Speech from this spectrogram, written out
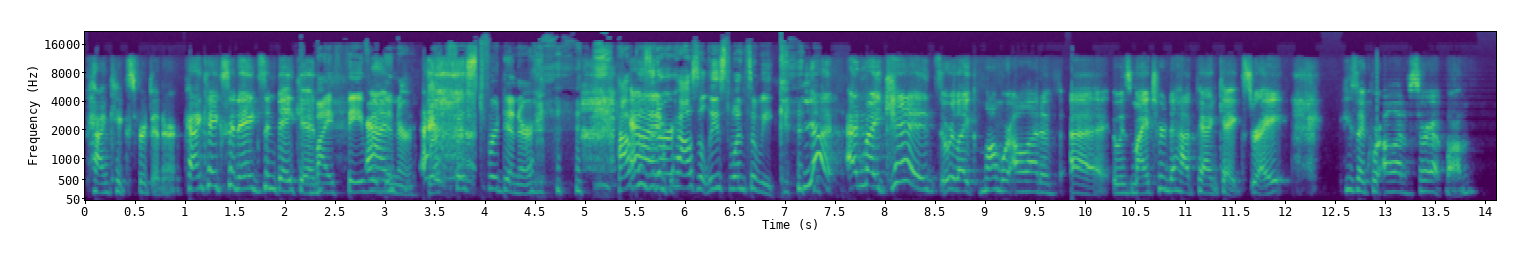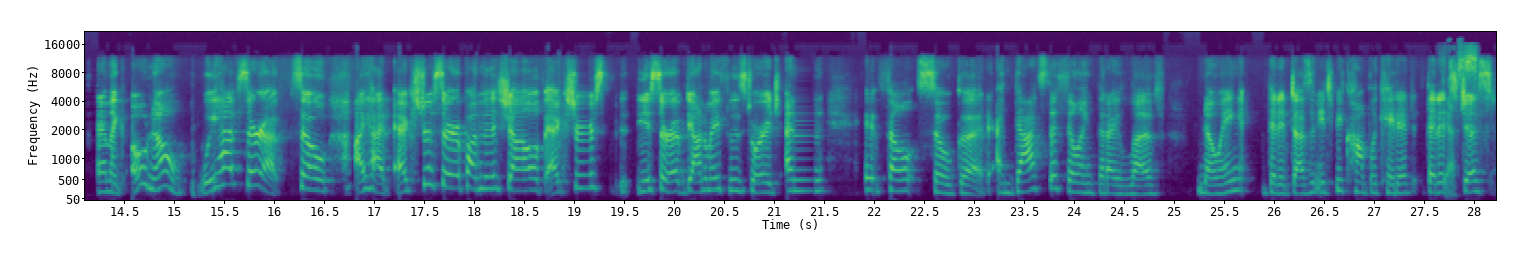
pancakes for dinner, pancakes and eggs and bacon. My favorite And- dinner, breakfast for dinner. Happens at our house at least once a week. yeah. And my kids were like, Mom, we're all out of, uh, it was my turn to have pancakes, right? He's like, We're all out of syrup, Mom. And I'm like, Oh no, we have syrup. So I had extra syrup on the shelf, extra syrup down in my food storage. And it felt so good. And that's the feeling that I love knowing that it doesn't need to be complicated, that it's Yes. just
